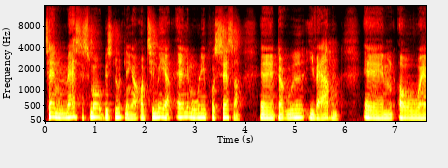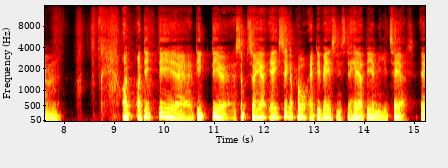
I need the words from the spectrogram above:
tage en masse små beslutninger, optimere alle mulige processer øh, derude i verden. Øh, og øh, og, og det, det, øh, det, det, så, så jeg er ikke sikker på, at det væsentligste her, det er militært. Øh,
